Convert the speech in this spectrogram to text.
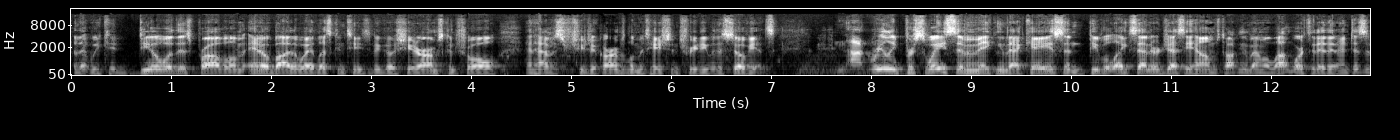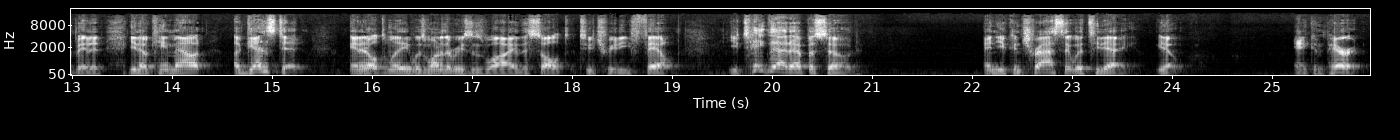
that we could deal with this problem. And oh, by the way, let's continue to negotiate arms control and have a strategic arms limitation treaty with the Soviets. Not really persuasive in making that case. And people like Senator Jesse Helms, talking about him a lot more today than anticipated, you know, came out against it. And it ultimately was one of the reasons why the SALT II treaty failed. You take that episode and you contrast it with today, you know, and compare it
